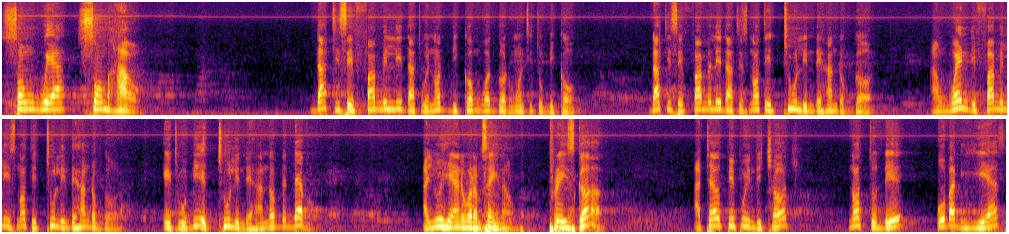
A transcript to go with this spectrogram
somewhere, somehow, that is a family that will not become what God wanted to become. That is a family that is not a tool in the hand of God. And when the family is not a tool in the hand of God, it will be a tool in the hand of the devil. Are you hearing what I'm saying now? Praise God. I tell people in the church, not today, over the years,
